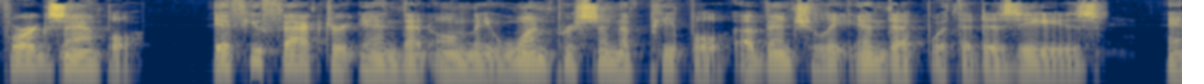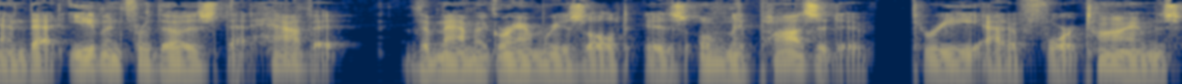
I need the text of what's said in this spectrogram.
For example, if you factor in that only 1% of people eventually end up with the disease, and that even for those that have it, the mammogram result is only positive 3 out of 4 times,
